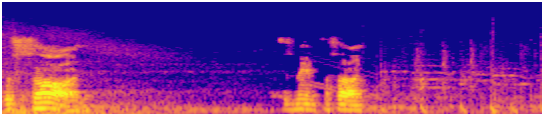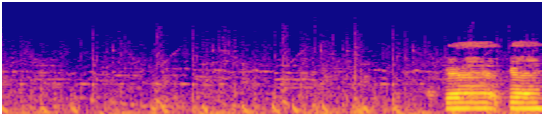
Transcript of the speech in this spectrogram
Facade. What's his name, Facade? Okay, okay,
